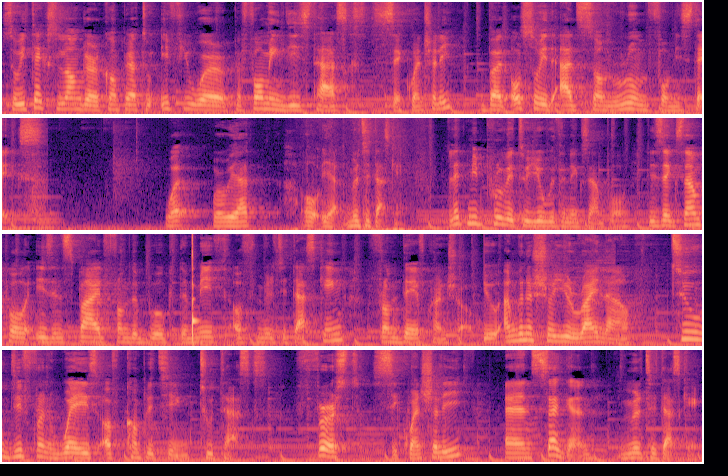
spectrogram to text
So it takes longer compared to if you were performing these tasks sequentially, but also it adds some room for mistakes. What were we at? Oh yeah, multitasking. Let me prove it to you with an example. This example is inspired from the book The Myth of Multitasking from Dave Crenshaw. I'm going to show you right now two different ways of completing two tasks. First, sequentially, and second, multitasking.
